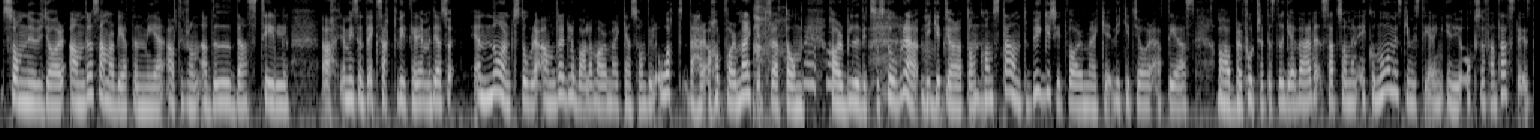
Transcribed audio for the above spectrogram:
som nu gör andra samarbeten med alltifrån Adidas till, ja, jag minns inte exakt vilka det är, men det är alltså enormt stora andra globala varumärken som vill åt det här apvarumärket för att de har blivit så stora. Vilket gör att de konstant bygger sitt varumärke vilket gör att deras apor fortsätter stiga i värde. Så att som en ekonomisk investering är det ju också fantastiskt.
